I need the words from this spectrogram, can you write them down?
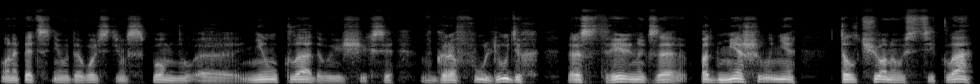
Он опять с неудовольствием вспомнил о не укладывающихся в графу людях, расстрелянных за подмешивание толченого стекла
